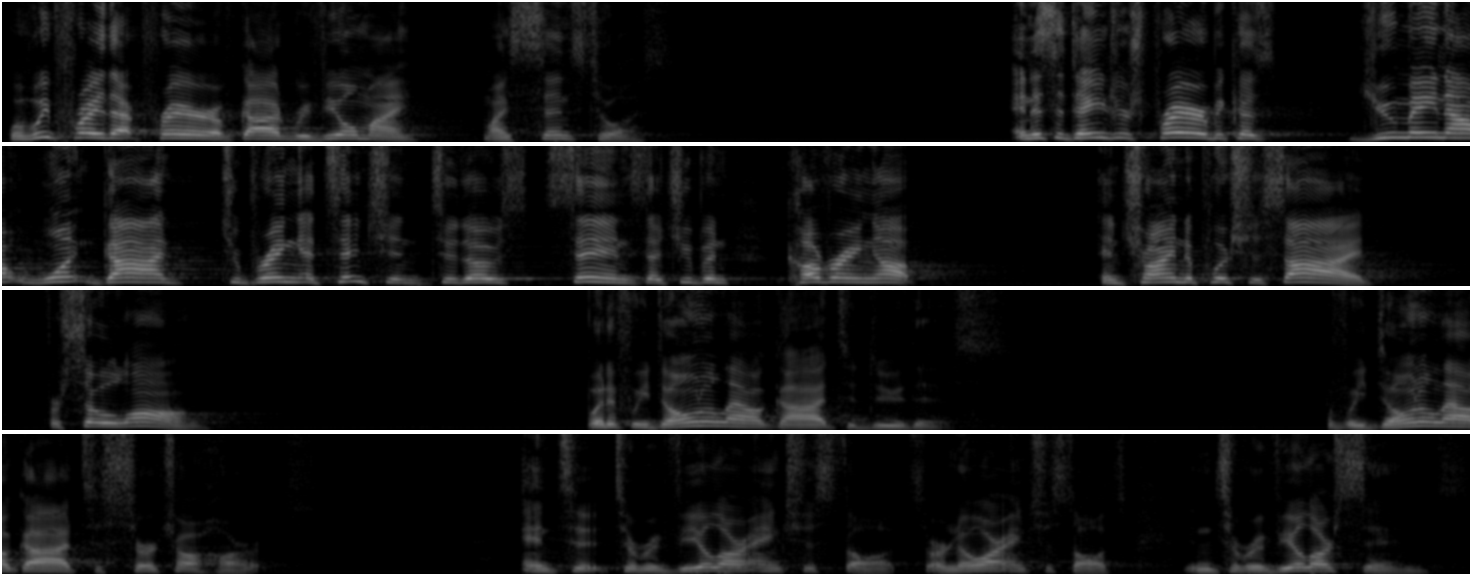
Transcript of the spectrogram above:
when we pray that prayer of God, reveal my, my sins to us, and it's a dangerous prayer because you may not want God to bring attention to those sins that you've been covering up and trying to push aside for so long. But if we don't allow God to do this, if we don't allow God to search our hearts and to, to reveal our anxious thoughts or know our anxious thoughts and to reveal our sins,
